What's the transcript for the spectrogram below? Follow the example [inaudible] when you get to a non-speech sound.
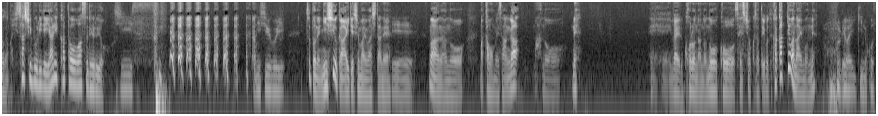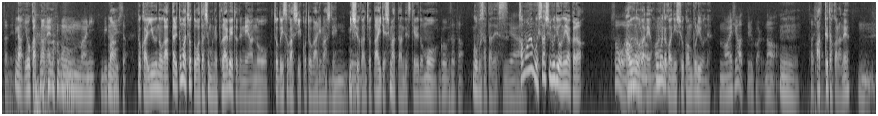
そうなんか久しぶりでやり方を忘れるよ。チース。2週ぶり。ちょっとね2週間空いてしまいましたね。えまああの、まあ、かもめさんが、まあ、あのね。えーいわゆるコロナの濃厚接触者ということでかかってはないもんね。え俺は生き残ったね。なよかったね、[laughs] うほんんまに。びっくまりした、あ、とかいうのがあったりと、まあ、ちょっと私もねプライベートでねあのちょっと忙しいことがありまして、うん2週間ちょっと空いてしまったんですけれども。ご無沙汰。ご無沙汰です。かもめも久しぶりよねやからそう会うのがねほんまだからら2週間ぶりよね。毎週会ってるからな。うん。会ってたからね。うん。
